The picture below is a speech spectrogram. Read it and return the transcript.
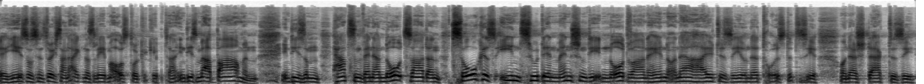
der Jesus durch sein eigenes Leben Ausdrücke gibt. In diesem Erbarmen, in diesem Herzen, wenn er Not sah, dann zog es ihn zu den Menschen, die in Not waren, hin und er heilte sie und er tröstete sie und er stärkte sie.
